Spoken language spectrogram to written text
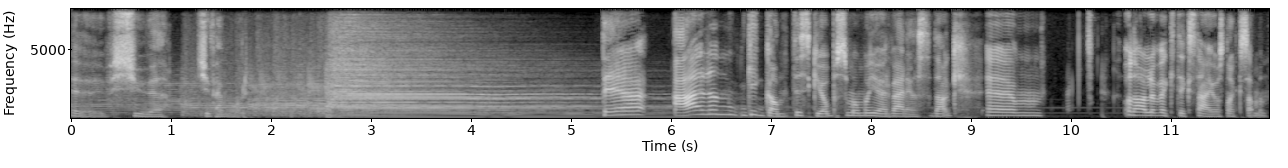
20-25 år. Det er en gigantisk jobb som man må gjøre hver eneste dag. Og det aller viktigste er jo å snakke sammen.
